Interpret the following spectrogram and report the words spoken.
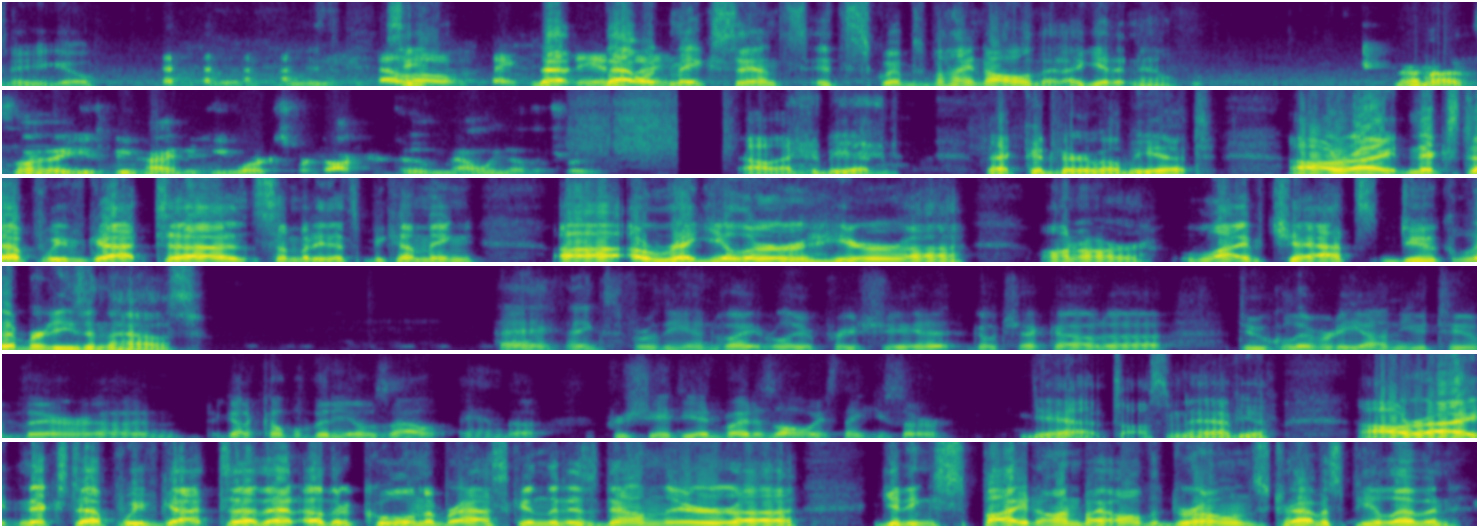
There you go. Hello, thanks That for the that would make sense. It's Squib's behind all of it. I get it now. No, no, it's not that he's behind it. He works for Doctor Doom. Now we know the truth. Oh, that could be it. That could very well be it. All right. Next up, we've got uh, somebody that's becoming uh, a regular here uh, on our live chats. Duke Liberty's in the house. Hey, thanks for the invite. Really appreciate it. Go check out uh, Duke Liberty on YouTube there. Uh, and got a couple videos out and uh, appreciate the invite as always. Thank you, sir. Yeah, it's awesome to have you. All right. Next up, we've got uh, that other cool Nebraskan that is down there uh, getting spied on by all the drones, Travis P11.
